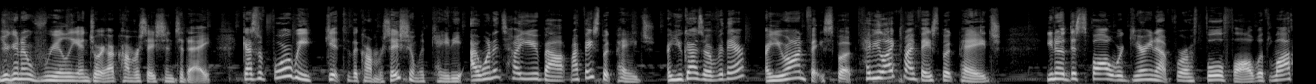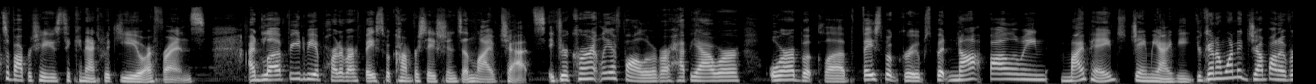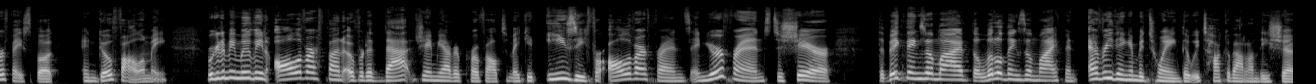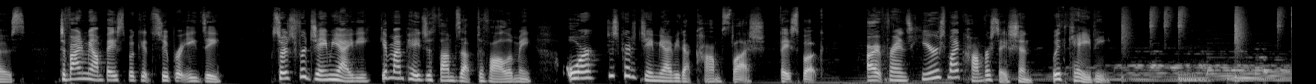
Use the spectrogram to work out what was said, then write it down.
You're going to really enjoy our conversation today. Guys, before we get to the conversation with Katie, I want to tell you about my Facebook page. Are you guys over there? Are you on Facebook? Have you liked my Facebook page? You know, this fall, we're gearing up for a full fall with lots of opportunities to connect with you, our friends. I'd love for you to be a part of our Facebook conversations and live chats. If you're currently a follower of our happy hour or our book club, Facebook groups, but not following my page, Jamie Ivey, you're going to want to jump on over Facebook and go follow me. We're going to be moving all of our fun over to that Jamie Ivey profile to make it easy for all of our friends and your friends to share the big things in life, the little things in life, and everything in between that we talk about on these shows. To find me on Facebook, it's super easy. Search for Jamie Ivey, give my page a thumbs up to follow me, or just go to jamieivey.com slash Facebook. All right, friends, here's my conversation with Katie.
